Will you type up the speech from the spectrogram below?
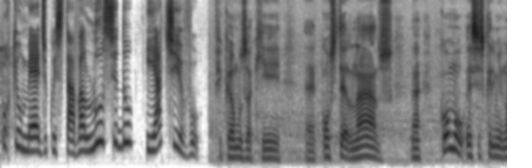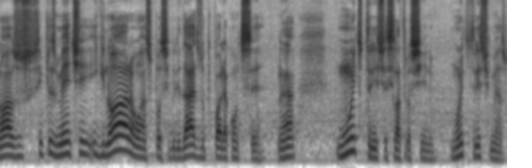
porque o médico estava lúcido e ativo. Ficamos aqui é, consternados, né? como esses criminosos simplesmente ignoram as possibilidades do que pode acontecer. Né? Muito triste esse latrocínio, muito triste mesmo.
